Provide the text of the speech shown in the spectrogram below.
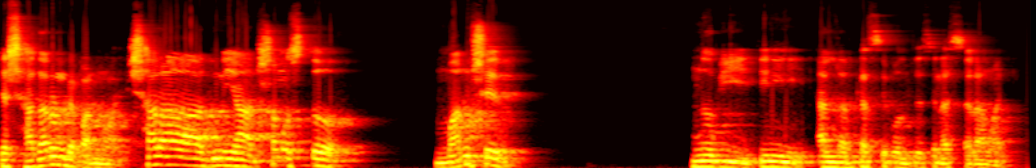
এটা সাধারণ ব্যাপার নয়, সারা দুনিয়ার সমস্ত মানুষের নবী তিনি আল্লাহর কাছে বলতেছেন, আসসালাম আলাইকুম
